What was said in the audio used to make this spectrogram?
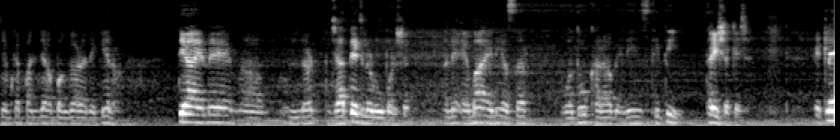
જેમ કે પંજાબ, બંગાળ અને કેરળ, ત્યાં એને જાતે જ લડવું પડશે અને એમાં એની અસર વધુ ખરાબ એની સ્થિતિ થઈ શકે છે. એટલે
